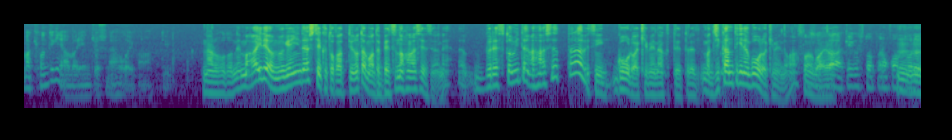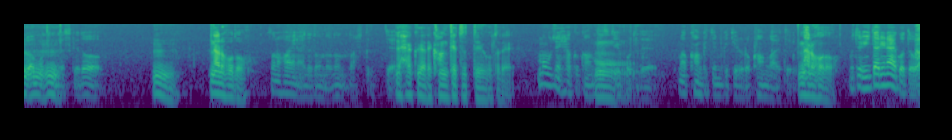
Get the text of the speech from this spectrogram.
まあ基本的にはあまり延長しない方がいいかなっていう。どなるほどね。まあアイデアを無限に出していくとかっていうのとはまた別の話ですよね。ブレストみたいな話だったら別にゴールは決めなくてとりあえずまあ時間的なゴールを決めるのかなその場合そうだからは結局ストップのコントロールは持つんですけど、うんなるほどその範囲内でどんどんどんどん出していって。じゃあ100夜で完結っていうことで。まあもちろん100完結ということで、まあ、完結に向けていろいろ考えてる。なるほど。もちろん言い足りないことは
